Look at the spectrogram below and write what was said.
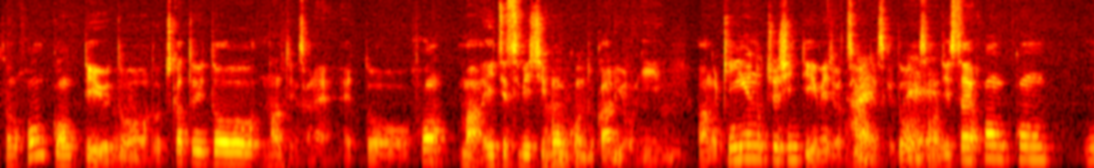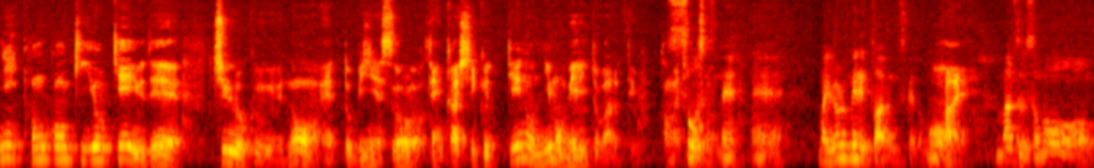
その香港っていうと、うん。どっちかというとなんていうんですかね、えっと本まあ、HSBC 香港とかあるように、あの金融の中心っていうイメージが強いんですけど、はい。ええ。その実際香港に香港企業経由で中国の、えっと、ビジネスを展開していくっていうのにもメリットがあるっていう考えてますか？そうですね。ええまあいろいろメリットあるんですけども、はい。まずその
